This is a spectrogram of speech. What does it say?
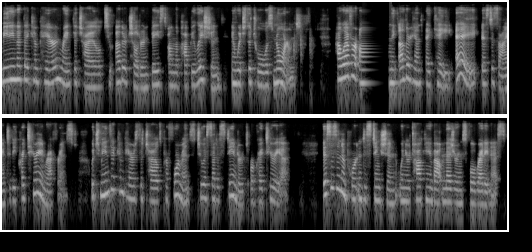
meaning that they compare and rank the child to other children based on the population in which the tool was normed. However, on the other hand, a KEA is designed to be criterion referenced, which means it compares the child's performance to a set of standards or criteria. This is an important distinction when you're talking about measuring school readiness.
